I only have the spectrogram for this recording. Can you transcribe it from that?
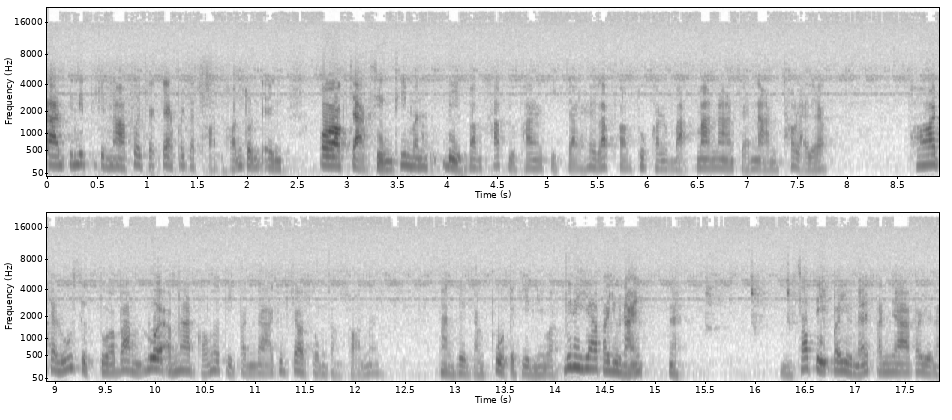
การพินิจพิจารณาเพื่อจะแก้เพื่อจะถอดถอนตนเอง ออกจากสิ่งที่มันบีบบังคับอยู่ภายในจิตใจให้รับความทุกข์ความลำบากมานานแสนนานเท่าไหร่แล้ว พอจะรู้สึกตัวบ้างด้วยอำนาจของสติปัญญาที่พระเจ้าทรงสั่งสอนไว้นั่นคืออย่างพูดตะกี้นี้ว่า วิริยะไปอยู่ไหนนะสติไปอยู่ไหนปัญญาไปอยู่ไหน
